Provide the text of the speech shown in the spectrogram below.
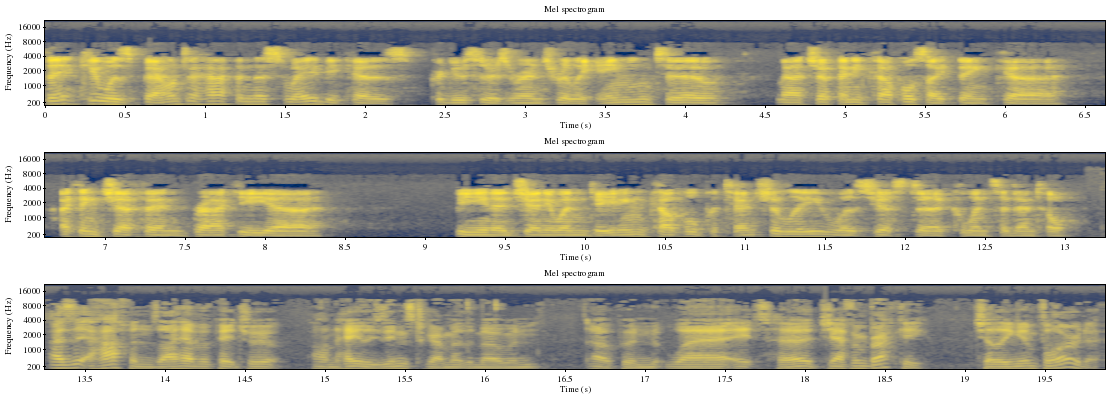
think it was bound to happen this way because producers weren't really aiming to match up any couples. I think uh, I think Jeff and Bracky uh, being a genuine dating couple potentially was just uh, coincidental. As it happens, I have a picture on Haley's Instagram at the moment open where it's her, Jeff and Bracky, chilling in Florida.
